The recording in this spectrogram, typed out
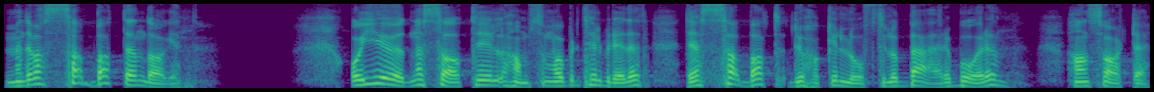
Men det var sabbat den dagen. Og jødene sa til ham som var blitt helbredet, det er sabbat, du har ikke lov til å bære båren. Han svarte,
